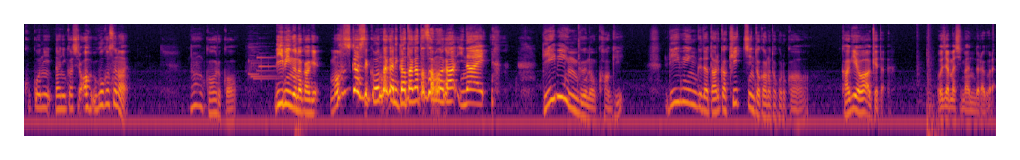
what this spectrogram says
ここに何かしら、あ、動かせない。なんかあるか。リビングの鍵。もしかしてこの中にガタガタ様がいないリビングの鍵？リビングだとあれか、キッチンとかのところか。鍵を開けた。お邪魔しまんドラゴラ。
